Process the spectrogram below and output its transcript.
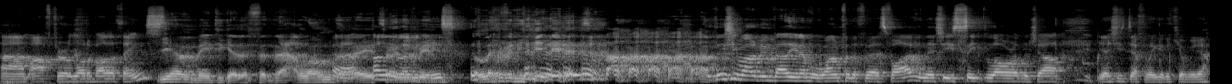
um, after a lot of other things. you haven't been together for that long though. Uh, it's only 11 been years. Eleven years. I think she might have been value number one for the first five, and then she seeped lower on the chart. Yeah, she's definitely going to kill me now.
